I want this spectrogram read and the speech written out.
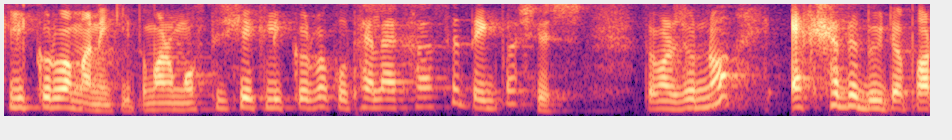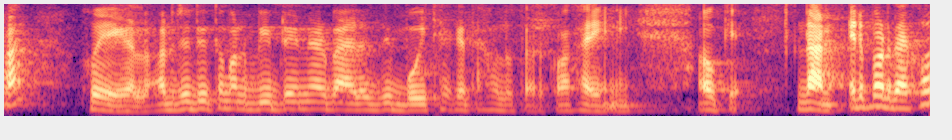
ক্লিক করবা মানে কি? তোমার মস্তিষ্কে ক্লিক করবা কোথায় লেখা আছে, দেখবা শেষ। তোমার জন্য একসাথে দুইটা পড়া হয়ে গেল। আর যদি তোমার বিব্রেনের বায়োলজি বই থাকে তাহলে তার কথাই নেই। ওকে ডান এরপর দেখো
